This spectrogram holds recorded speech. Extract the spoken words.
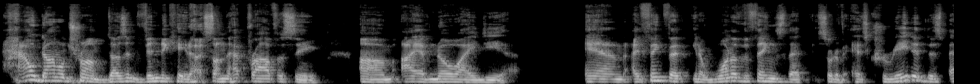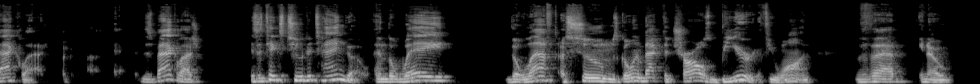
How Donald Trump doesn't vindicate us on that prophecy, um, I have no idea. And I think that you know one of the things that sort of has created this backlash this backlash is it takes two to tango. And the way the left assumes, going back to Charles Beard, if you want, that you know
